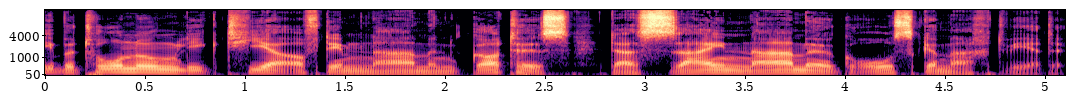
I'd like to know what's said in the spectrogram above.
Die Betonung liegt hier auf dem Namen Gottes, dass sein Name groß gemacht werde.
